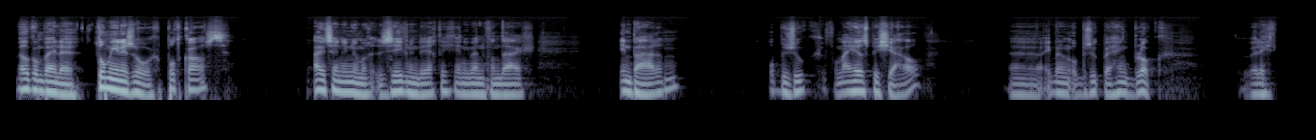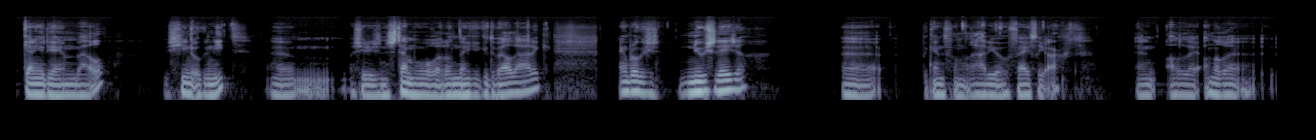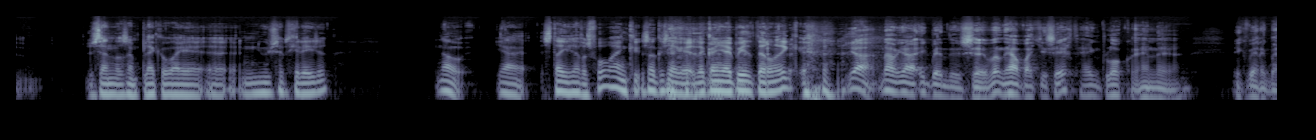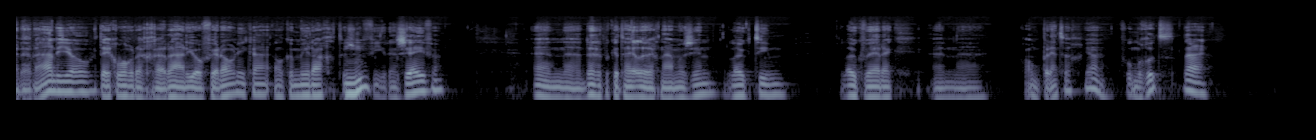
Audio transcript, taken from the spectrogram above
Welkom bij de Tommy in de Zorg podcast. Uitzending nummer 37 en ik ben vandaag in Baren op bezoek. Voor mij heel speciaal. Uh, ik ben op bezoek bij Henk Blok. Wellicht kennen jullie hem wel, misschien ook niet. Um, als jullie zijn stem horen, dan denk ik het wel dadelijk. Henk Blok is nieuwslezer, uh, bekend van Radio 538 en allerlei andere zenders en plekken waar je uh, nieuws hebt gelezen. Nou, ja, stel jezelf eens voor, Henk, zou ik zeggen. Dan kan jij beter tellen dan ik. ja, nou ja, ik ben dus, uh, ja, wat je zegt, Henk Blok. En uh, ik werk bij de radio, tegenwoordig Radio Veronica, elke middag tussen mm 4 en 7. En uh, daar heb ik het heel erg naar mijn zin. Leuk team, leuk werk en gewoon prettig. Ja, voel me goed daar.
